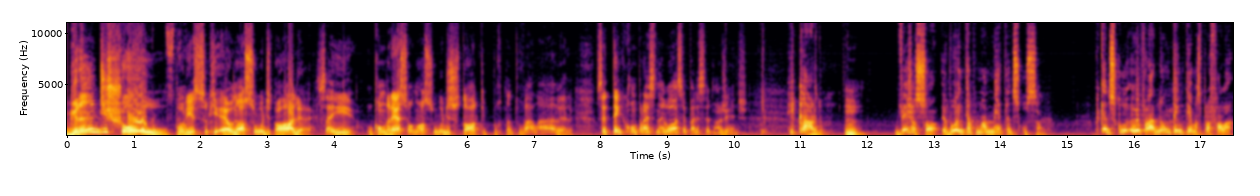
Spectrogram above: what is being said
grande show. Por isso que é o nosso Wood... Olha, isso aí. O Congresso é o nosso Woodstock. Portanto, vá lá, velho. Você tem que comprar esse negócio e aparecer com a gente. Ricardo, Hum. veja só, eu vou entrar para uma meta discussão. Porque a discu eu ia falar, não tem temas para falar.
